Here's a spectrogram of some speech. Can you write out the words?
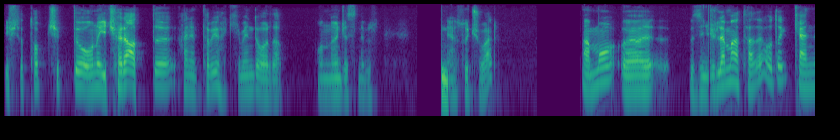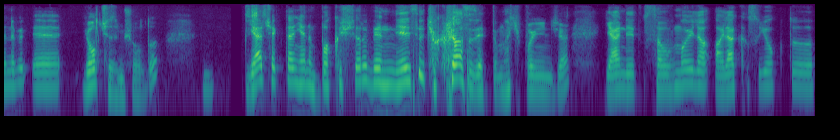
işte top çıktı onu içeri attı. Hani tabii hakimin de orada onun öncesinde bir ne suçu var. Ama o e, zincirleme hatada o da kendine bir e, yol çizmiş oldu. Gerçekten yani bakışları ben niyeyse çok rahatsız etti maç boyunca. Yani savunmayla alakası yoktu.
